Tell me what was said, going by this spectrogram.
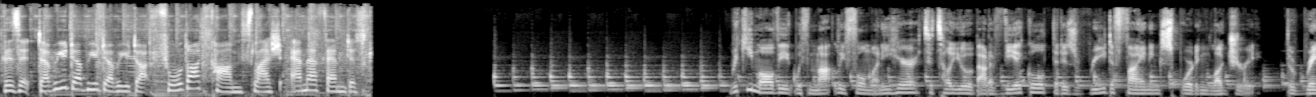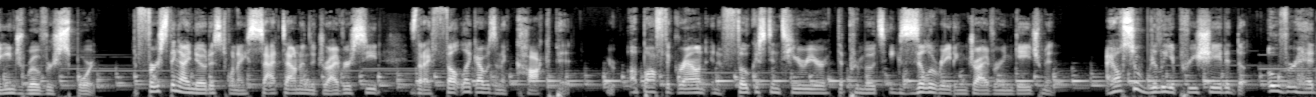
visit www.fool.com slash MFM discount. Ricky Mulvey with Motley Fool Money here to tell you about a vehicle that is redefining sporting luxury the Range Rover Sport. The first thing I noticed when I sat down in the driver's seat is that I felt like I was in a cockpit. You're up off the ground in a focused interior that promotes exhilarating driver engagement. I also really appreciated the overhead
